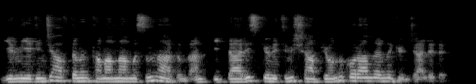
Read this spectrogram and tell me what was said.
27. haftanın tamamlanmasının ardından iddia risk yönetimi şampiyonluk oranlarını güncelledi.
